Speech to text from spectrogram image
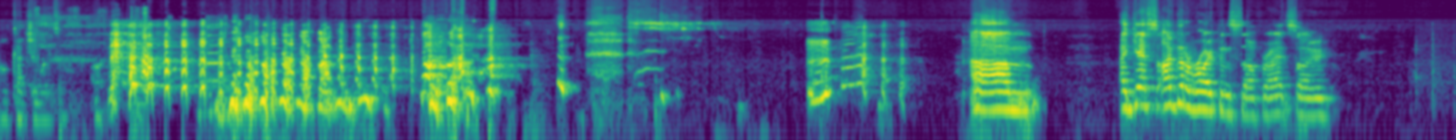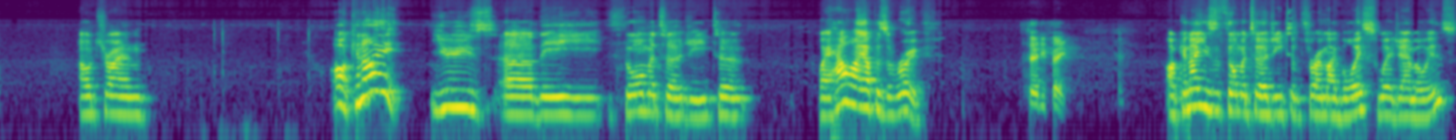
I'll catch you later. um, I guess I've got a rope and stuff, right? So I'll try and. Oh, can I use uh, the thaumaturgy to? Wait, how high up is the roof? Thirty feet. Oh, can I use the thaumaturgy to throw my voice where Jambo is?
